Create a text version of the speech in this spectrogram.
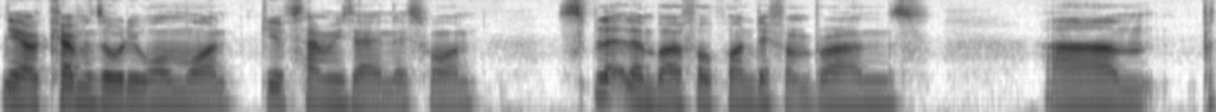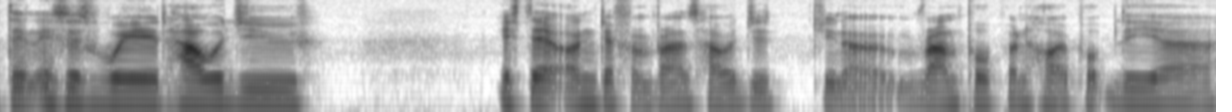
you know, Kevin's already won one, give Sami Zayn this one, split them both up on different brands. Um, but then this is weird. How would you, if they're on different brands, how would you, you know, ramp up and hype up the uh,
